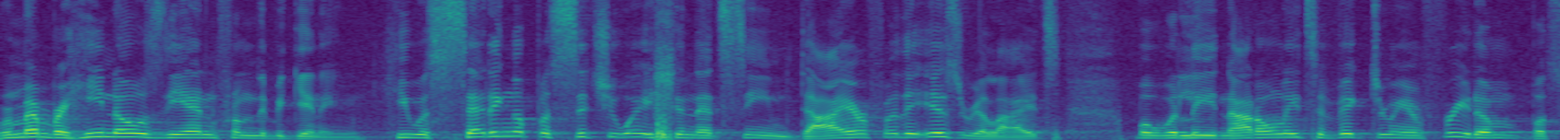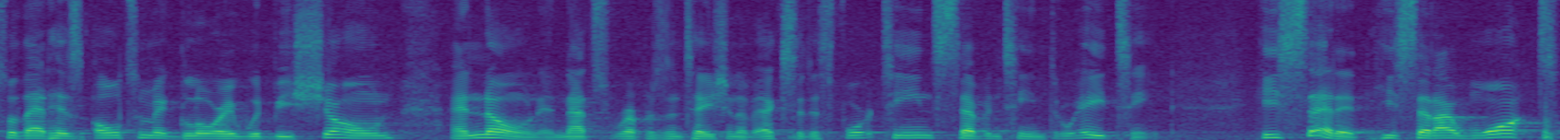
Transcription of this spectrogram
Remember, he knows the end from the beginning. He was setting up a situation that seemed dire for the Israelites, but would lead not only to victory and freedom, but so that his ultimate glory would be shown and known. And that's representation of Exodus 14, 17 through 18. He said it. He said, I want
